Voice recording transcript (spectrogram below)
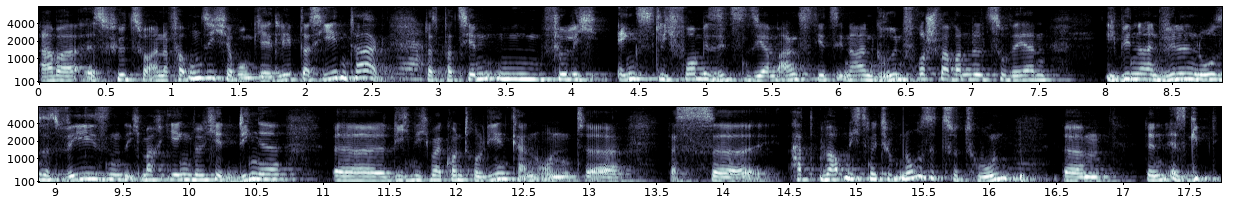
Aber es führt zu einer Verunsicherung. Ich erlebe das jeden Tag, ja. dass Patienten völlig ängstlich vor mir sitzen. Sie haben Angst, jetzt in einen grünen Frosch verwandelt zu werden. Ich bin ein willenloses Wesen. Ich mache irgendwelche Dinge, äh, die ich nicht mehr kontrollieren kann. Und äh, das äh, hat überhaupt nichts mit Hypnose zu tun. Ähm, denn es gibt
